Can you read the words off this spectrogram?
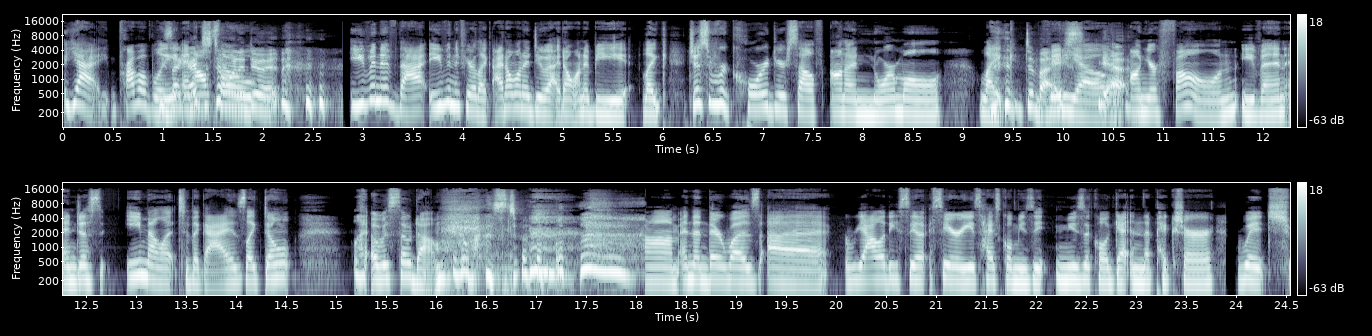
Yeah, probably. He's like, and I just also, don't want to do it. even if that, even if you're like, I don't want to do it, I don't want to be like, just record yourself on a normal like Device, video yeah. on your phone, even, and just email it to the guys. Like, don't. It was so dumb. it was Um, and then there was a reality se- series, High School Musi- Musical, Get in the Picture, which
